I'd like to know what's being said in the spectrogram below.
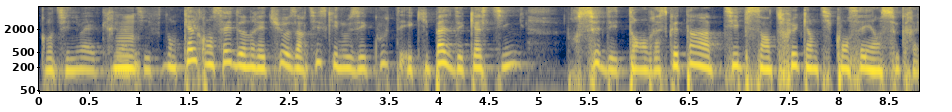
Continuer à être créatif. Donc, quel conseil donnerais-tu aux artistes qui nous écoutent et qui passent des castings pour se détendre? Est-ce que tu as un tips, un truc, un petit conseil, un secret?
